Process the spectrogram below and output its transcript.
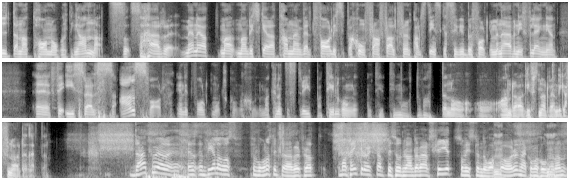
utan att ha någonting annat. Så, så här menar jag att man, man, riskerar att hamna i en väldigt farlig situation, framförallt för den palestinska civilbefolkningen, men även i förlängningen eh, för Israels ansvar enligt folkmordskonventionen. Man kan inte strypa tillgången till, till mat och vatten och, och, och andra livsnödvändiga förnödenheter. Det här tror jag en del av oss förvånas lite över för att om man tänker då exempelvis under andra världskriget som visserligen då var mm. före den här konventionen mm. men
